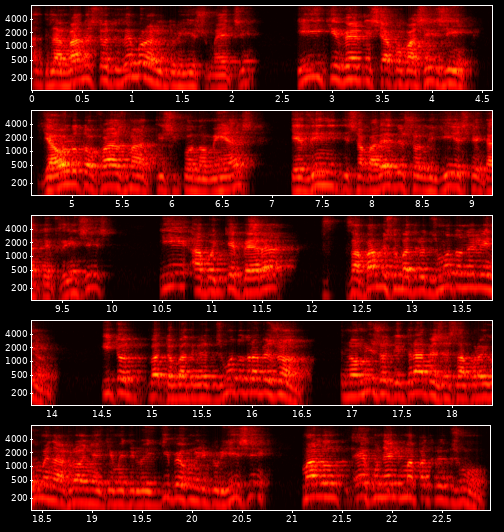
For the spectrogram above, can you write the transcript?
αντιλαμβάνεστε ότι δεν μπορούμε να λειτουργήσουμε έτσι. Ή η κυβέρνηση αποφασίζει για όλο το φάσμα της οικονομίας και δίνει τις απαραίτητες οδηγίες και κατευθύνσεις ή από εκεί και πέρα θα πάμε στον πατριωτισμό των Ελλήνων ή τον, τον πατριωτισμό των τραπεζών. Νομίζω ότι οι τράπεζες τα προηγούμενα χρόνια και με τη λογική που έχουν λειτουργήσει μάλλον έχουν έλλειμμα πατριωτισμού.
